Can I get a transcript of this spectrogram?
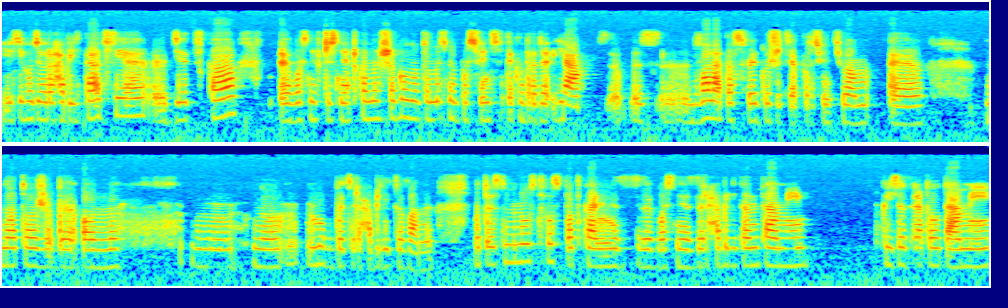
jeśli chodzi o rehabilitację y, dziecka, y, właśnie wcześniaczka naszego, no to myśmy poświęcili tak naprawdę, ja z, z, dwa lata swojego życia poświęciłam na to, żeby on mm, no, mógł być rehabilitowany. Bo to jest mnóstwo spotkań z, właśnie z rehabilitantami, fizjoterapeutami,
